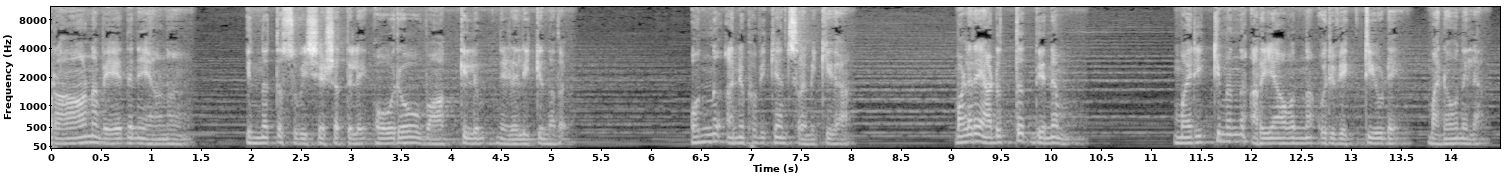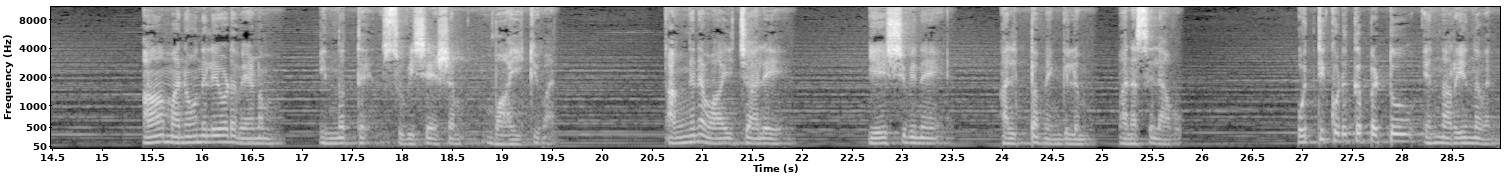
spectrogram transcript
പ്രാണവേദനയാണ് ഇന്നത്തെ സുവിശേഷത്തിലെ ഓരോ വാക്കിലും നിഴലിക്കുന്നത്. ഒന്ന് അനുഭവിക്കാൻ ശ്രമിക്കുക. വളരെ അടുത്ത ദിനം മരിക്കുമെന്ന് അറിയാവുന്ന ഒരു വ്യക്തിയുടെ മനോനില. ആ മനോനിലയോടെ വേണം ഇന്നത്തെ സുവിശേഷം വായിക്കുവാൻ. അങ്ങനെ വായിച്ചാലേ യേശുവിനെ അല്പമെങ്കിലും മനസ്സിലാവൂ. ഒറ്റിക്കൊടുക്കപ്പെട്ടു എന്നറിയുന്നവൻ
